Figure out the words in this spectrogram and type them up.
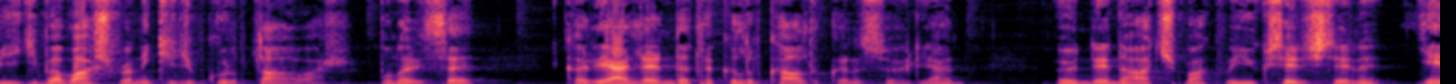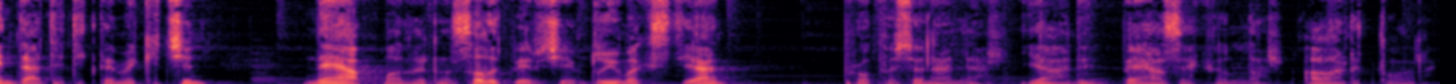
Bilgime başvuran ikinci bir grup daha var. Bunlar ise kariyerlerinde takılıp kaldıklarını söyleyen, önlerini açmak ve yükselişlerini yeniden tetiklemek için ne yapmalarını salık vereceğimi duymak isteyen profesyoneller yani beyaz yakalılar ağırlıklı olarak.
